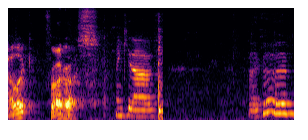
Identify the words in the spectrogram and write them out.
garlic, Fried rice. Thank you, love. Very good.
